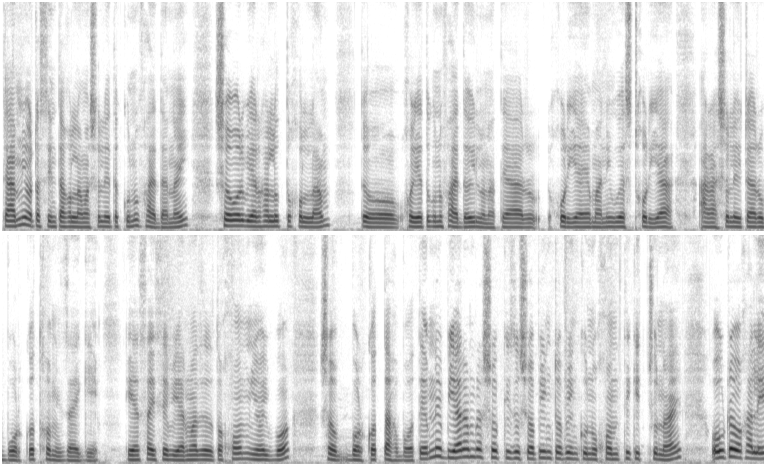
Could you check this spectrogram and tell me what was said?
তা আমি ওটা চিন্তা করলাম, আসলে এটা কোনো ফায়দা নাই। সবর বিয়ার হালত তো করলাম। তো খরিয়া তো কোনো ফায়দা হইল না। তে আর খরিয়ায় মানি ওয়েস্ট খরিয়া, আর আসলে এটা আরও বরকত কমি যায় গিয়ে ইয়া চাইছে বিয়ার মাঝে যত কমই হইব, সব বরকত থাকব তেমনি বিয়ার আমরা সব কিছু শপিং টপিং কোনো কমতি কিচ্ছু নাই। ওটাও খালি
